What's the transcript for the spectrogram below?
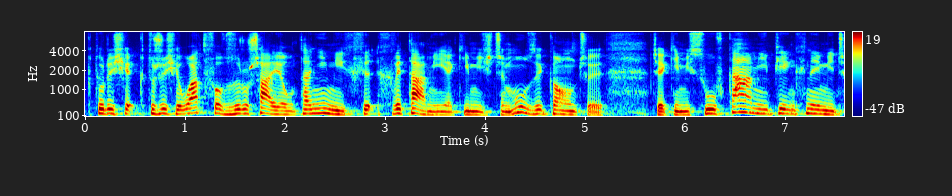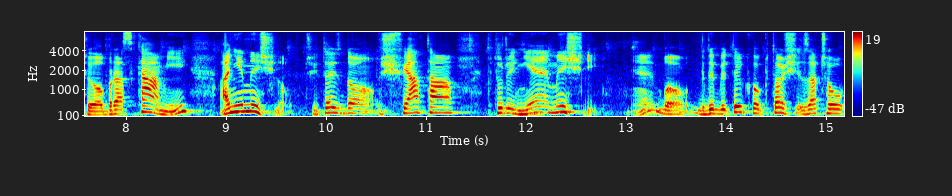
który się, którzy się łatwo wzruszają tanimi chwy- chwytami jakimiś, czy muzyką, czy, czy jakimiś słówkami pięknymi, czy obrazkami, a nie myślą. Czyli to jest do świata, który nie myśli. Nie? Bo gdyby tylko ktoś zaczął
